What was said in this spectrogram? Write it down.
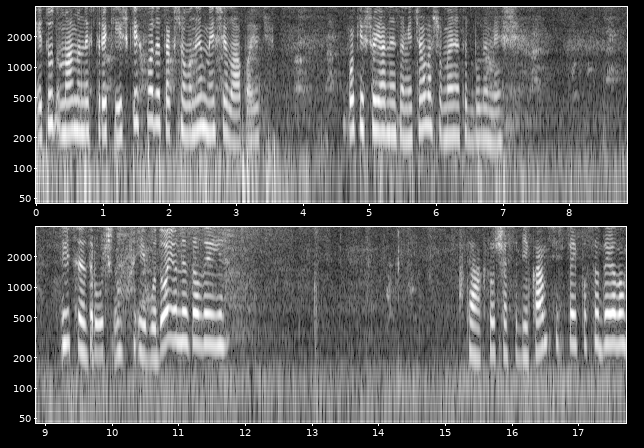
І тут маминих три кішки ходять, так що вони миші лапають. Поки що я не замічала, що в мене тут були миші. І це зручно. І водою не залиє. Так, тут ще собі камсіс цей посадила.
